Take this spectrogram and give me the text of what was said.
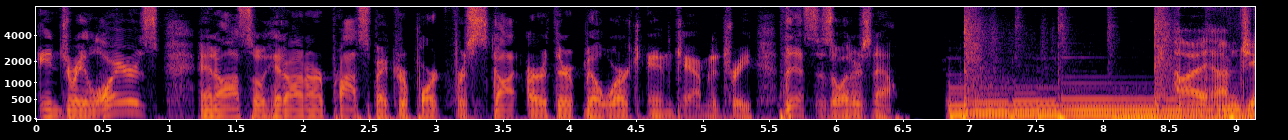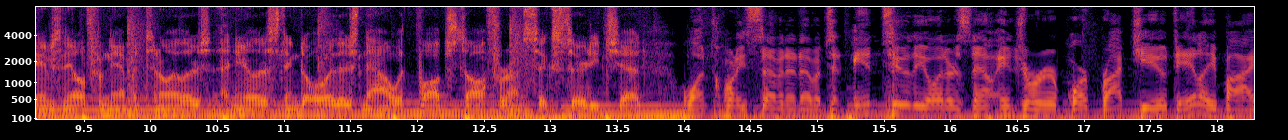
Injury lawyers and also hit on our prospect report for Scott Arthur, Millwork, and Cabinetry. This is Oilers Now. Hi, I'm James Neal from the Edmonton Oilers, and you're listening to Oilers Now with Bob Stauffer on 630 CHED. 127 in Edmonton. Into the Oilers Now injury report brought to you daily by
